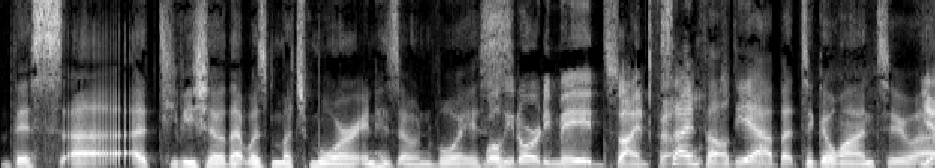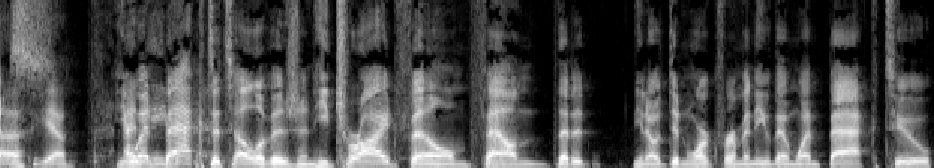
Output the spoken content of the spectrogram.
this uh, a TV show that was much more in his own voice. Well, he'd already made Seinfeld. Seinfeld, yeah, but to go on to uh, Yes. yeah, He And went even- back to television. He tried film, found that it you know it didn't work for him, and he then went back to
